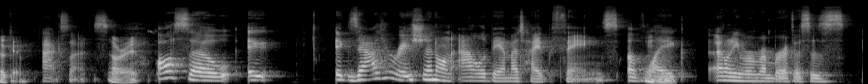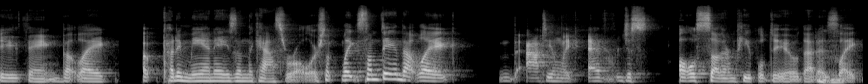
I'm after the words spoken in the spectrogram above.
Okay. accents. All right. Also, a, exaggeration on Alabama type things of Mhm. like I don't even remember if this is a thing, but like uh, putting mayonnaise in the casserole or something like something that like acting like every just all Southern people do that is Mhm. like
